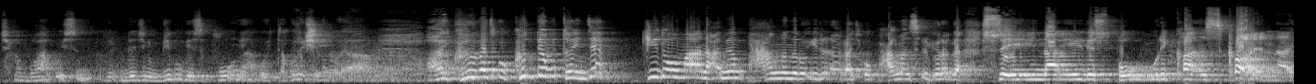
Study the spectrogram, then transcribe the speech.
제가 뭐 하고 있습니까? 근데 지금 미국에서 부흥회 하고 있다고 그러시는 거야. 아이, 그래가지고 그때부터 이제 기도만 하면 방언으로 일어나가지고 방언 설교를 하니까 세이나이 데스포리칸 스카렌나이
